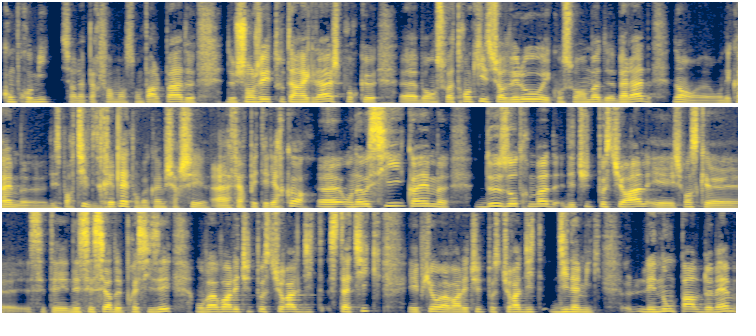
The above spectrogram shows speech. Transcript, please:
compromis sur la performance. On parle pas de, de changer tout un réglage pour que euh, bah, on soit tranquille sur le vélo et qu'on soit en mode balade. Non, euh, on est quand même euh, des sportifs, des triathlètes. On va quand même chercher à faire péter les records. on a aussi quand même deux autres modes d'études posturales et je pense que c'était nécessaire de le préciser. On va avoir l'étude posturale dite statique et puis on va avoir l'étude posturale dite dynamique. Les noms parlent d'eux-mêmes.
